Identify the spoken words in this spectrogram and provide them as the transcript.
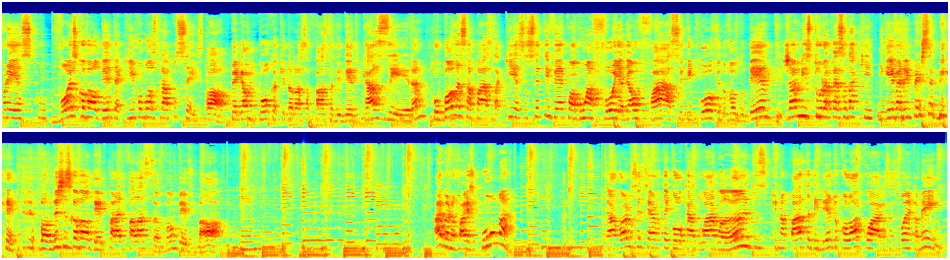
fresco. Vou escovar o dente aqui e vou mostrar pra vocês. Ó, pegar um pouco aqui da nossa pasta de dente caseira. O bom dessa pasta aqui é se você tiver com alguma folha de alface, de couve do vão do dente, já mistura com essa daqui. Ninguém vai nem perceber. Bom, deixa eu escovar o dente, parar de falação. Vamos ver, fubá, ó. Ai, mas não faz espuma? Agora não sei se era pra ter colocado água antes, que na pasta de dentro eu coloco água. Vocês põem também?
